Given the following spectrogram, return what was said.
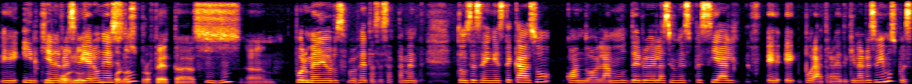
Eh, y quienes recibieron esto... Por los profetas por medio de los profetas, exactamente. Entonces, en este caso, cuando hablamos de revelación especial, eh, eh, por a través de quién la recibimos, pues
